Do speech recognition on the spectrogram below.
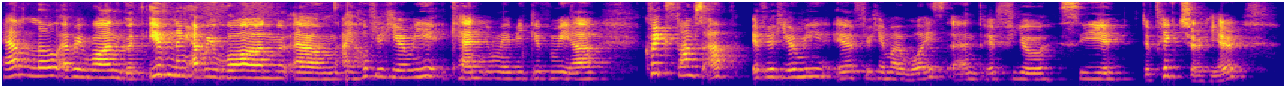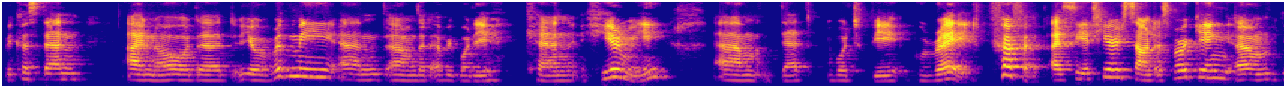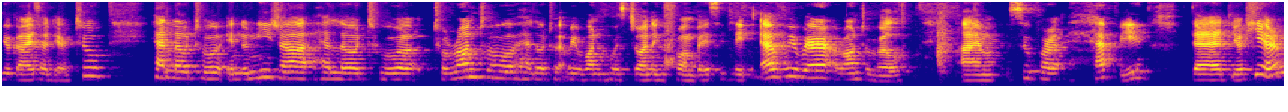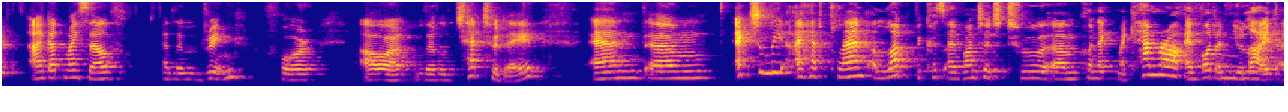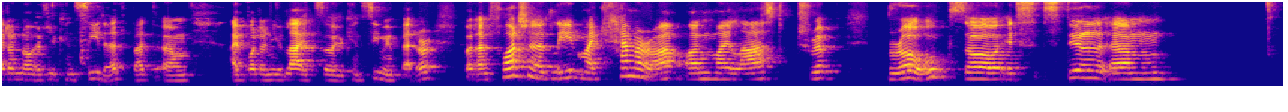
Hello, everyone. Good evening, everyone. Um, I hope you hear me. Can you maybe give me a quick thumbs up if you hear me, if you hear my voice, and if you see the picture here? Because then I know that you're with me and um, that everybody can hear me. Um, that would be great. Perfect. I see it here. Sound is working. Um, you guys are there too. Hello to Indonesia. Hello to Toronto. Hello to everyone who is joining from basically everywhere around the world. I'm super happy that you're here. I got myself a little drink for our little chat today. And um, actually, I had planned a lot because I wanted to um, connect my camera. I bought a new light. I don't know if you can see that, but um, I bought a new light so you can see me better. But unfortunately, my camera on my last trip broke. So it's still um,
